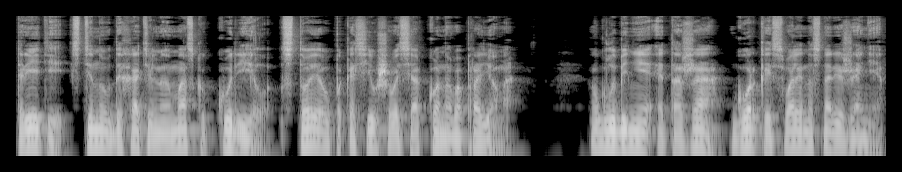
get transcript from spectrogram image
Третий, стянув дыхательную маску, курил, стоя у покосившегося оконного проема. В глубине этажа горкой свалено снаряжение.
